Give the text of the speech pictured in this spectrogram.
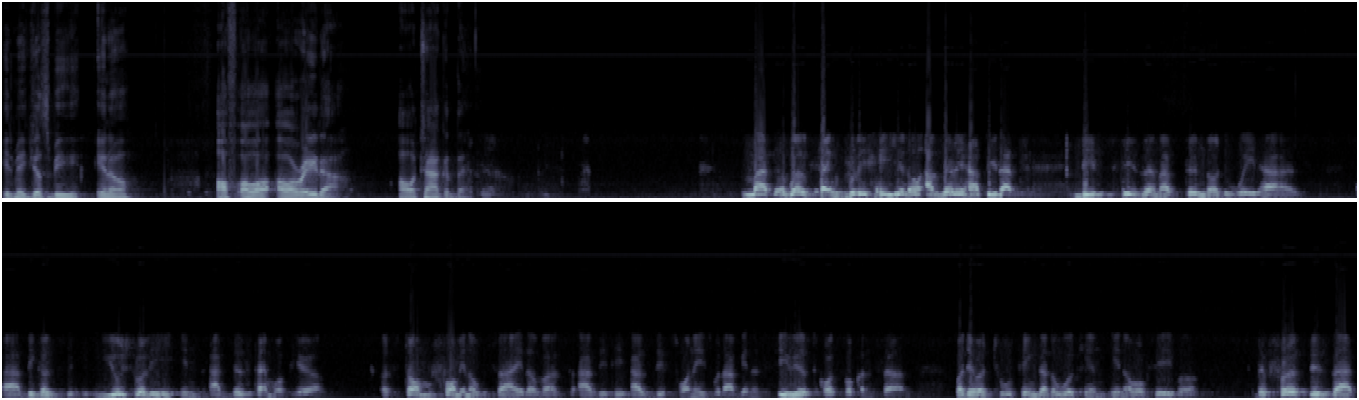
it may just be, you know, off our, our radar, our target then. Matt, well, thankfully, you know, I'm very happy that this season has turned out the way it has. Uh, because usually in, at this time of year, a storm forming outside of us, as, it, as this one is, would have been a serious cause for concern. But there are two things that are working in our favor. The first is that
